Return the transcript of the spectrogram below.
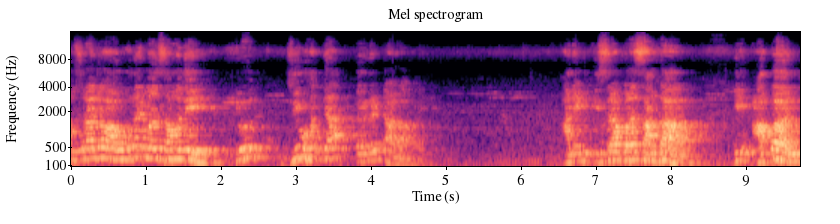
दुसरा जो अवगुण आहे माणसामध्ये तो जीव हत्या करणे टाळला पाहिजे. आणि तिसरा परत सांगतात की आपण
